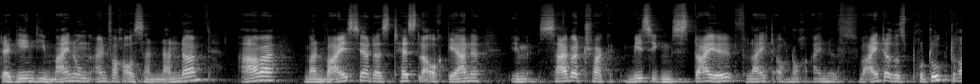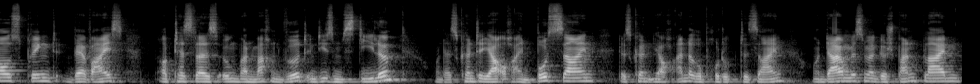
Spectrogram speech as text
Da gehen die Meinungen einfach auseinander. Aber man weiß ja, dass Tesla auch gerne im Cybertruck-mäßigen Style vielleicht auch noch ein weiteres Produkt rausbringt. Wer weiß, ob Tesla das irgendwann machen wird in diesem Stile. Und das könnte ja auch ein Bus sein, das könnten ja auch andere Produkte sein. Und da müssen wir gespannt bleiben.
